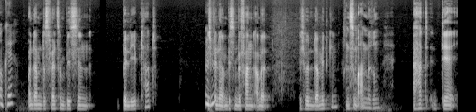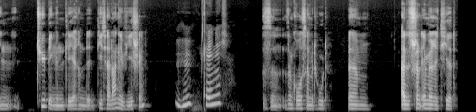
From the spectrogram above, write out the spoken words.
Okay. und damit das Feld so ein bisschen belebt hat. Ich Mhm. bin da ein bisschen befangen, aber ich würde da mitgehen. Und zum anderen hat der in Tübingen lehrende Dieter Langewiesche, Mhm. Kenn ich. so, so ein großer mit Hut, ähm, also ist schon emeritiert,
